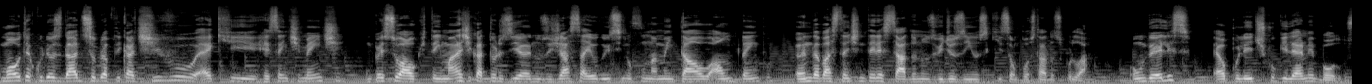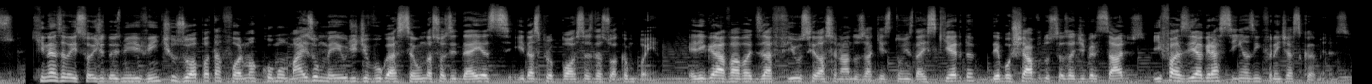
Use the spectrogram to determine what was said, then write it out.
Uma outra curiosidade sobre o aplicativo é que, recentemente, um pessoal que tem mais de 14 anos e já saiu do ensino fundamental há um tempo anda bastante interessado nos videozinhos que são postados por lá. Um deles é o político Guilherme Boulos, que nas eleições de 2020 usou a plataforma como mais um meio de divulgação das suas ideias e das propostas da sua campanha. Ele gravava desafios relacionados a questões da esquerda, debochava dos seus adversários e fazia gracinhas em frente às câmeras.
